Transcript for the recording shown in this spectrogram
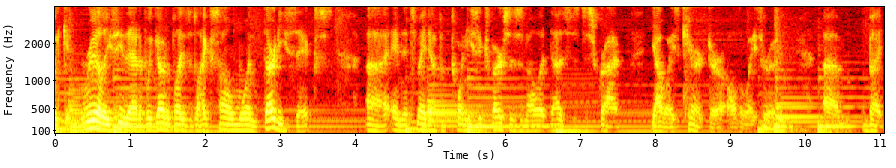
We can really see that if we go to places like Psalm 136, uh, and it's made up of 26 verses, and all it does is describe Yahweh's character all the way through it. Um, but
